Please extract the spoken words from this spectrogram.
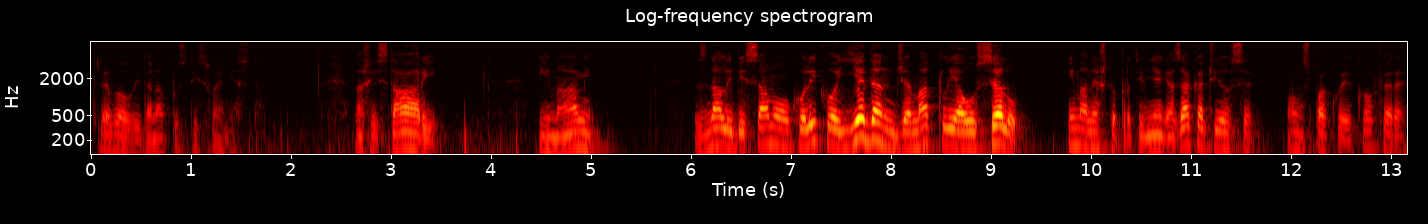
trebao bi da napusti svoje mjesto. Naši stari imami znali bi samo ukoliko jedan džematlija u selu ima nešto protiv njega, zakačio se, on spakuje kofere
